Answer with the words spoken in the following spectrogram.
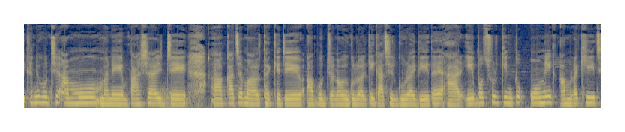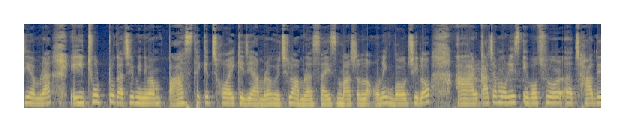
এখানে হচ্ছে আম্মু মানে বাসায় যে কাঁচা মাল থাকে যে আবর্জনা, ওইগুলো আর কি গাছের গোড়ায় দিয়ে দেয়। আর এবছর কিন্তু অনেক আমরা খেয়েছি, আমরা এই ছোট্ট গাছে মিনিমাম পাঁচ থেকে ছয় কেজি আমরা হয়েছিল, আমরা সাইজ মাসাল্লাহ অনেক বড় ছিল। আর কাঁচা মরিচ এবছর ছাদে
